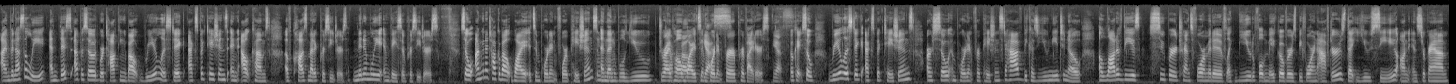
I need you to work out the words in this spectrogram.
I'm Vanessa Lee, and this episode we're talking about realistic expectations and outcomes of cosmetic procedures, minimally invasive procedures. So, I'm going to talk about why it's important for patients, mm-hmm. and then will you drive talk home about, why it's important yes. for providers? Yes. Okay, so realistic expectations are so important for patients to have because you need to know a lot of these these super transformative, like beautiful makeovers before and afters that you see on Instagram,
